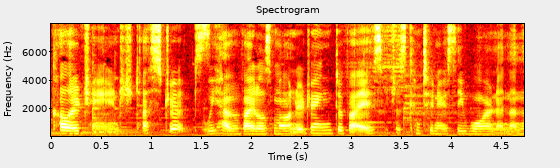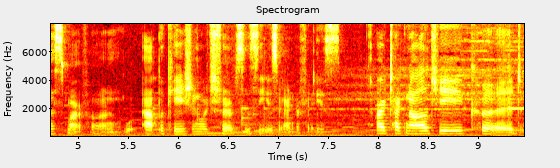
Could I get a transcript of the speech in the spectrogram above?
color change test strips. We have a vitals monitoring device which is continuously worn and then the smartphone application which serves as the user interface. Our technology could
